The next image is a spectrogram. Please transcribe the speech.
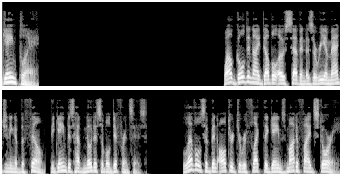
Gameplay While GoldenEye 007 is a reimagining of the film, the game does have noticeable differences. Levels have been altered to reflect the game's modified story.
